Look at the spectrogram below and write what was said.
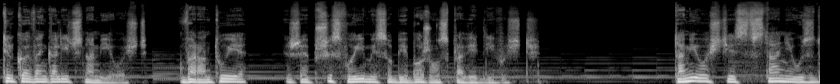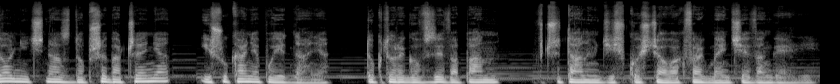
Tylko ewangeliczna miłość gwarantuje, że przyswoimy sobie Bożą sprawiedliwość. Ta miłość jest w stanie uzdolnić nas do przebaczenia i szukania pojednania, do którego wzywa Pan w czytanym dziś w kościołach fragmencie Ewangelii.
